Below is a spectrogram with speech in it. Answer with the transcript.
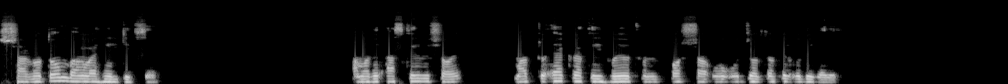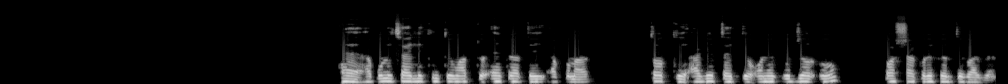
স্বাগতম বাংলা হেলথ টিপসে আমাদের আজকের বিষয়, মাত্র এক রাতেই হয়ে উঠুন ফর্সা ও উজ্জ্বল ত্বকের অধিকারী। হ্যাঁ আপনি চাইলে কিন্তু মাত্র এক রাতেই আপনার ত্বককে আগের চাইতে অনেক উজ্জ্বল ও ফর্সা করে ফেলতে পারবেন।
